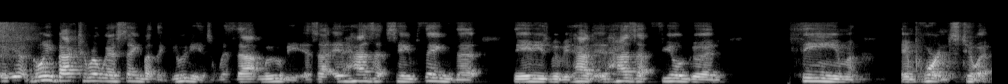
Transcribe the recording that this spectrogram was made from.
You know, going back to what we were saying about the Goonies with that movie, is that it has that same thing that the 80s movie had. It has that feel good theme importance to it.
